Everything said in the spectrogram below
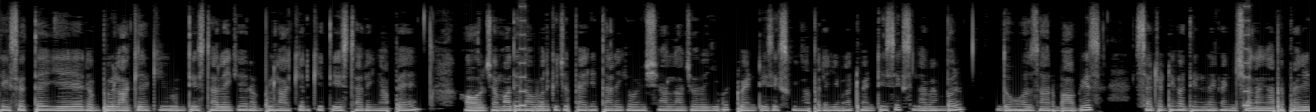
देख सकते हैं, ये रबी आखिर की उनतीस तारीख है। रबी आखिर की तीस तारीख यहाँ पे है और जमादिल अव्वल की जो पहली तारीख है वो इंशाल्लाह जो रहेगी वो ट्वेंटी सिक्स को यहाँ पे रहेगी। मतलब ट्वेंटी सिक्स नवंबर दो हज़ार बाईस सैटरडे का दिन रहेगा इंशाल्लाह यहाँ पे पहली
